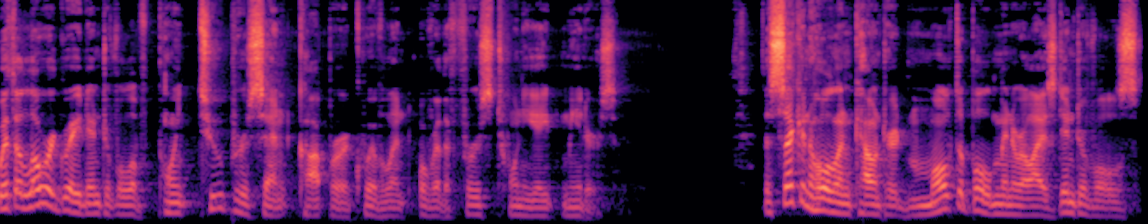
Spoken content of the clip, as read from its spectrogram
with a lower grade interval of 0.2% copper equivalent over the first 28 meters. The second hole encountered multiple mineralized intervals,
